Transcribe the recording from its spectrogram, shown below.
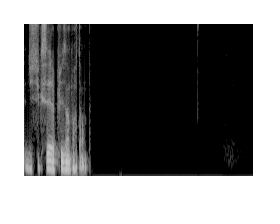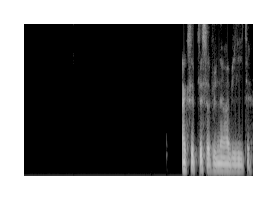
du succès la plus importante? Accepter sa vulnérabilité.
